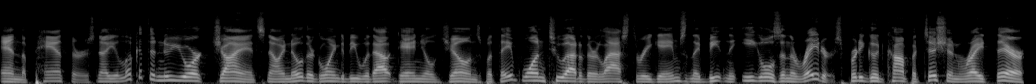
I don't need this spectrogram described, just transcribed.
and the Panthers. Now, you look at the New York Giants. Now, I know they're going to be without Daniel Jones, but they've won two out of their last three games, and they've beaten the Eagles and the Raiders. Pretty good competition right there,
